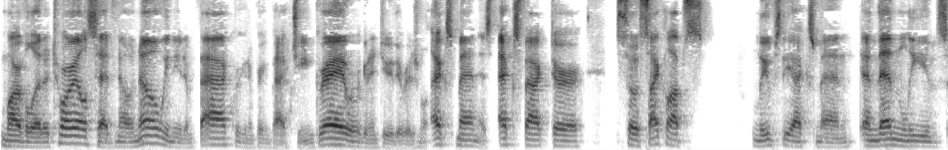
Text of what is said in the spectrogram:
Marvel editorial said, no, no, we need him back. We're going to bring back Jean Grey. We're going to do the original X Men as X Factor. So Cyclops leaves the X Men and then leaves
